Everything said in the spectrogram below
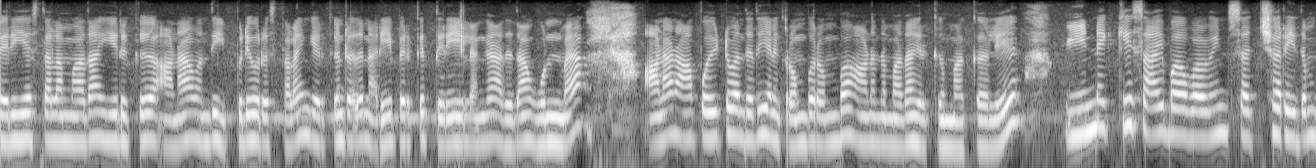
பெரிய ஸ்தலமாக தான் இருக்குது ஆனால் வந்து இப்படி ஒரு ஸ்தலம் இங்கே இருக்குன்றது நிறைய பேருக்கு தெரியலங்க. அதுதான் உண்மை. ஆனால் நான் போயிட்டு வந்தது எனக்கு ரொம்ப ரொம்ப ஆனந்தமாக தான் இருக்குது மக்களே. இன்றைக்கி சாய்பாபாவின் சச்சரிதம்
